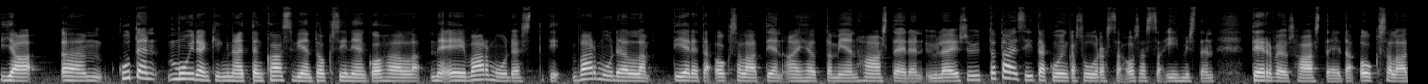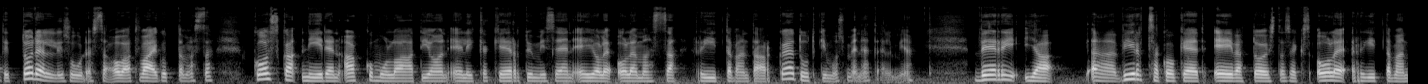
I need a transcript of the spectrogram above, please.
Ja äm, kuten muidenkin näiden kasvien toksiinien kohdalla, me ei varmuudella tiedetä oksalaattien aiheuttamien haasteiden yleisyyttä tai sitä, kuinka suuressa osassa ihmisten terveyshaasteita oksalaatit todellisuudessa ovat vaikuttamassa, koska niiden akkumulaatioon eli kertymiseen ei ole olemassa riittävän tarkkoja tutkimusmenetelmiä. Veri- ja äh, virtsakokeet eivät toistaiseksi ole riittävän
